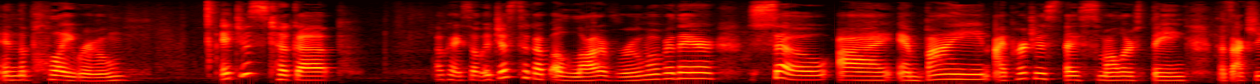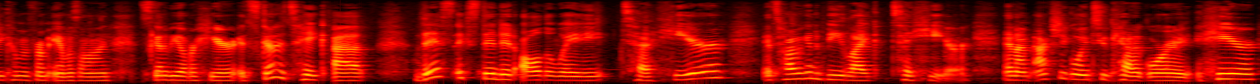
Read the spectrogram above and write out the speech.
in the playroom. It just took up Okay, so it just took up a lot of room over there. So I am buying, I purchased a smaller thing that's actually coming from Amazon. It's going to be over here. It's going to take up, this extended all the way to here. It's probably going to be like to here. And I'm actually going to category here.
